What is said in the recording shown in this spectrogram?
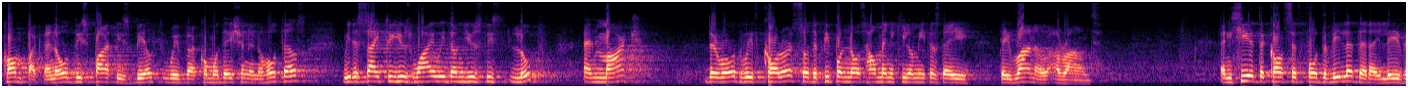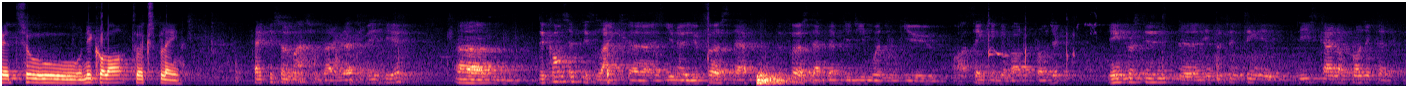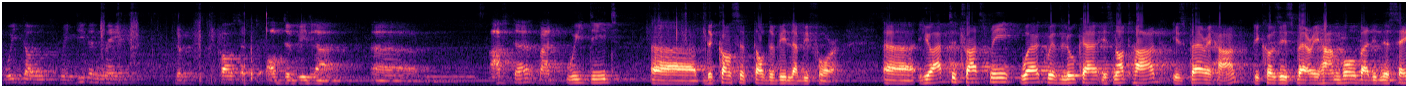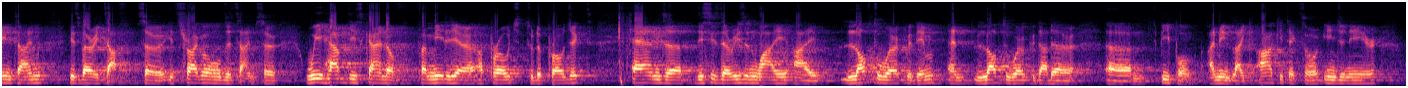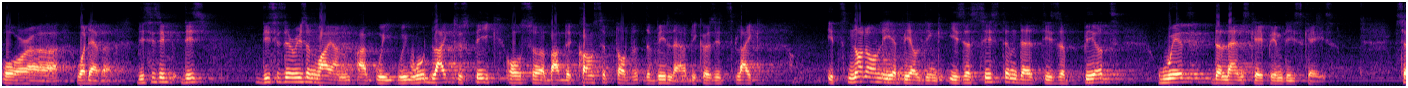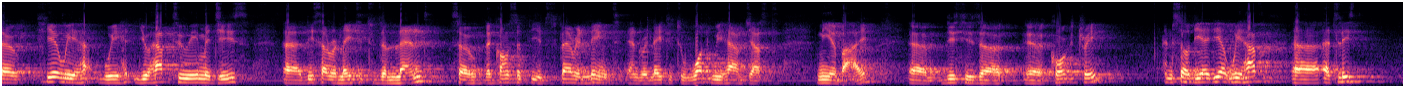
compact and all this part is built with accommodation and hotels, we decide to use why we don't use this loop and mark the road with colors so the people knows how many kilometers they, they run around. And here the concept for the villa that I leave it to Nicola to explain. Thank you so much. I'm very glad to be here. Um, the concept is like, uh, you know, your first step, the first step that you did when you are thinking about a project. The interesting, uh, interesting thing in this kind of project that we don't, we didn't make the concept of the villa uh, after, but we did uh, the concept of the villa before. Uh, you have to trust me, work with Luca is not hard, it's very hard, because he's very humble, but in the same time, he's very tough. So it's struggle all the time. So we have this kind of familiar approach to the project, and uh, this is the reason why I love to work with him and love to work with other um, people. I mean, like architects or engineer or uh, whatever. This is this. This is the reason why I, we, we would like to speak also about the concept of the villa because it's like it's not only a building, it's a system that is built with the landscape in this case. So here we, ha we you have two images. Uh, these are related to the land so the concept is very linked and related to what we have just nearby. Um, this is a, a, cork tree. And so the idea, we have uh, at least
